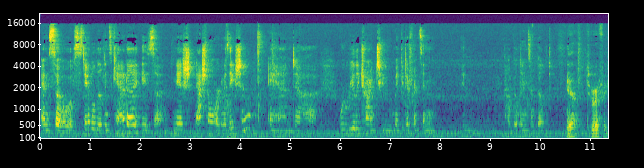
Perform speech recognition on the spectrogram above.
And so, Sustainable Buildings Canada is a national organization, and uh, we're really trying to make a difference in, in how buildings are built. Yeah, terrific.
